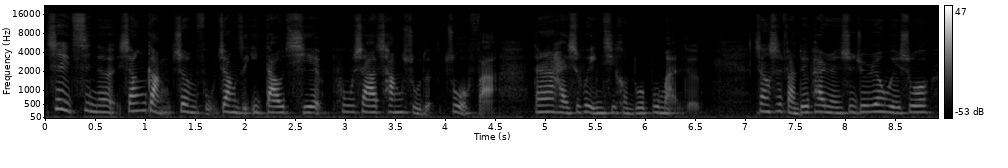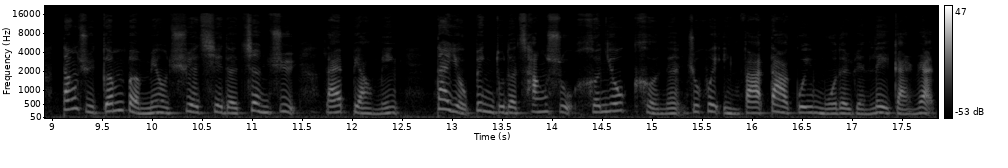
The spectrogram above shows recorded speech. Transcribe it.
这一次呢，香港政府这样子一刀切扑杀仓鼠的做法，当然还是会引起很多不满的。像是反对派人士就认为说，当局根本没有确切的证据来表明带有病毒的仓鼠很有可能就会引发大规模的人类感染。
